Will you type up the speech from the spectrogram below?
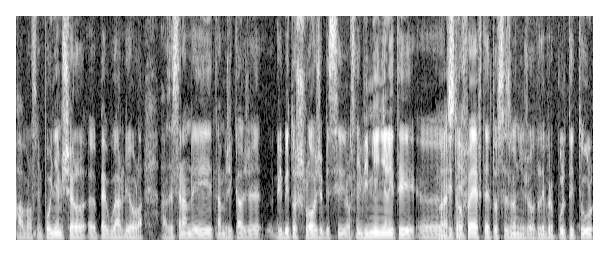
a vlastně po něm šel uh, Pep Guardiola. A ze srandy tam říkal, že kdyby to šlo, že by si vlastně vyměnili ty, uh, no, ty trofeje v této sezóně, že od Liverpool titul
